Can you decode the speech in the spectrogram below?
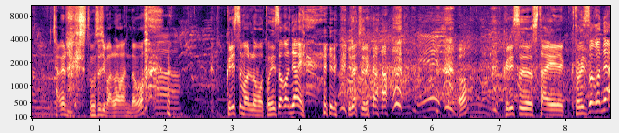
하는데. 장인어른께서 돈 쓰지 말라고 한다고? 아, 그리스 말로 뭐 돈이 썩었냐 이러시네. 계속. 어? 그리스 스타일 돈이 썩었냐?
